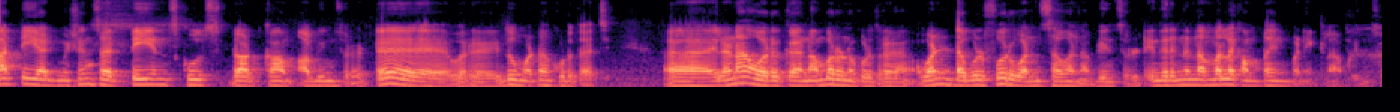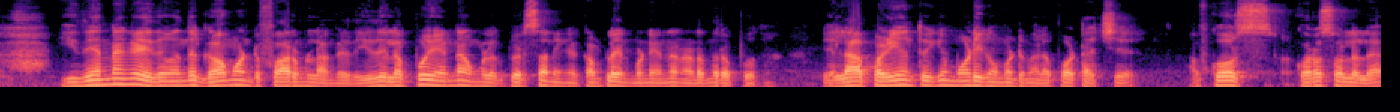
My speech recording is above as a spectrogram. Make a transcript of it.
RT admissions at TN schools dot com அப்படின்னு சொல்லிட்டு ஒரு இது மட்டும் கொடுத்தாச்சு. அஹ் இல்லைன்னா ஒரு நம்பர் ஒன்று கொடுத்துருக்காங்க. One double four one seven அப்படின்னு சொல்லிட்டு. இந்த ரெண்டு நம்பரில் கம்ப்ளைண்ட் பண்ணிக்கலாம் அப்படின்னு சொல்லி இது என்னங்க? இது வந்து கவர்மெண்ட் ஃபார்முலாங்க இது. இதில் போய் என்ன உங்களுக்கு பெருசாக நீங்கள் கம்ப்ளைண்ட் பண்ணி என்ன நடந்துற போகுது? எல்லா பழியும் தூக்கி மோடி கவர்மெண்ட் மேலே போட்டாச்சு. அஃப்கோர்ஸ் குறை சொல்லலை.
